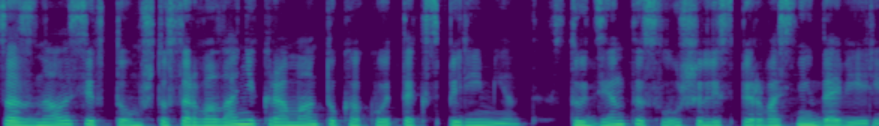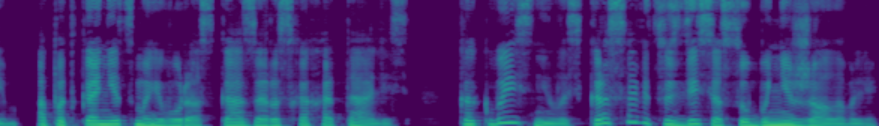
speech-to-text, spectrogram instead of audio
Созналась и в том, что сорвала некроманту какой-то эксперимент. Студенты слушали сперва с недоверием, а под конец моего рассказа расхохотались. Как выяснилось, красавицу здесь особо не жаловали.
